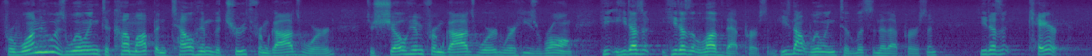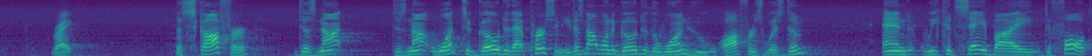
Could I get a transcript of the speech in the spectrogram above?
for one who is willing to come up and tell him the truth from god's word to show him from god's word where he's wrong he, he, doesn't, he doesn't love that person. He's not willing to listen to that person. He doesn't care, right? The scoffer does not, does not want to go to that person. He does not want to go to the one who offers wisdom. And we could say by default,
